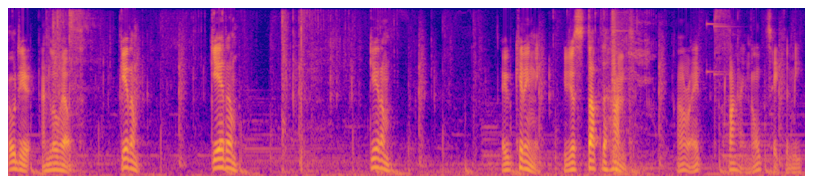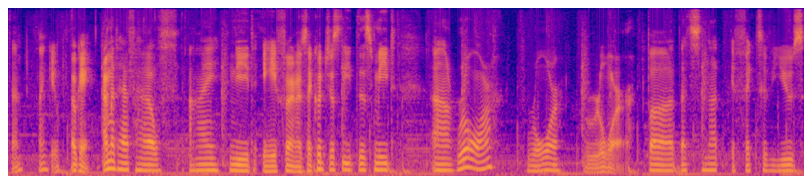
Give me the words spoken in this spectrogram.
Oh dear, I'm low health. Get him. Get him. Get him. Are you kidding me? You just stopped the hunt. Alright, fine. I'll take the meat then. Thank you. Okay, I'm at half health. I need a furnace. I could just eat this meat uh, raw. Raw. Raw. But that's not effective use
